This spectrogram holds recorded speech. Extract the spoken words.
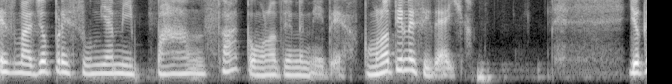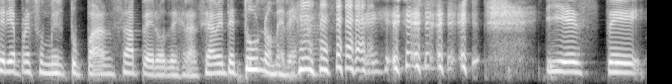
es más, yo presumía mi panza como no tienen ni idea, como no tienes idea, hija. Yo quería presumir tu panza, pero desgraciadamente tú no me dejaste. y este,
